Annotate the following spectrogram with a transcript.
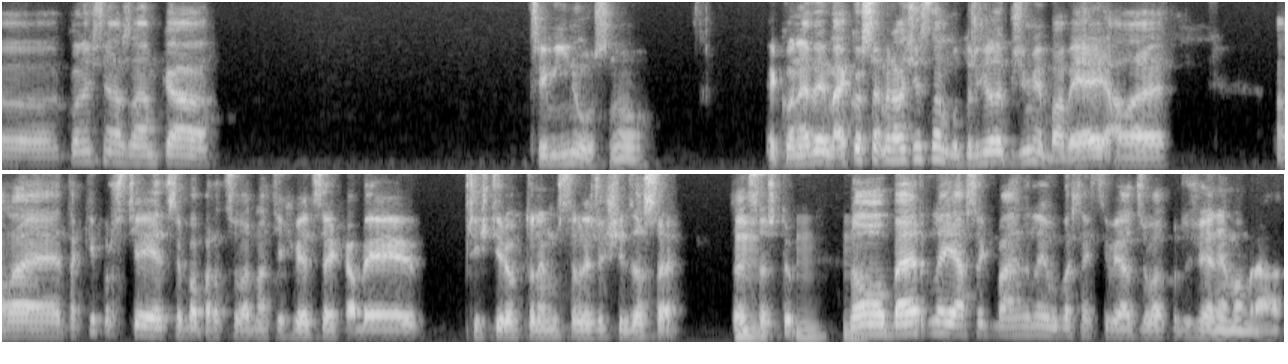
uh, konečná známka tři mínus, no. Jako nevím, jako jsem rád, že jsem tam udržel, protože mě baví, ale, ale taky prostě je třeba pracovat na těch věcech, aby příští rok to nemuseli řešit zase. To je hmm, cestu. Hmm, hmm. No, Burnley, já se k Burnley vůbec nechci vyjadřovat, protože je nemám rád.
